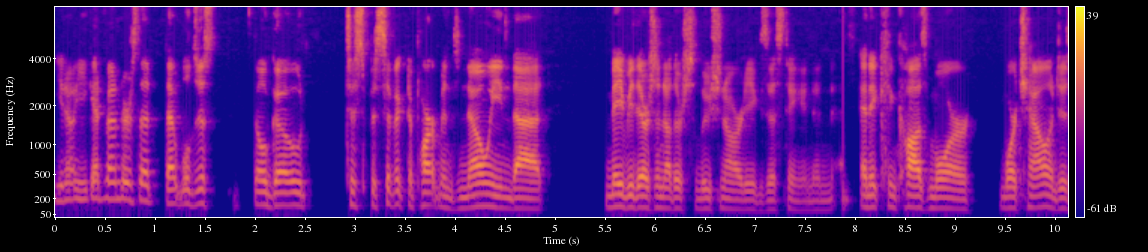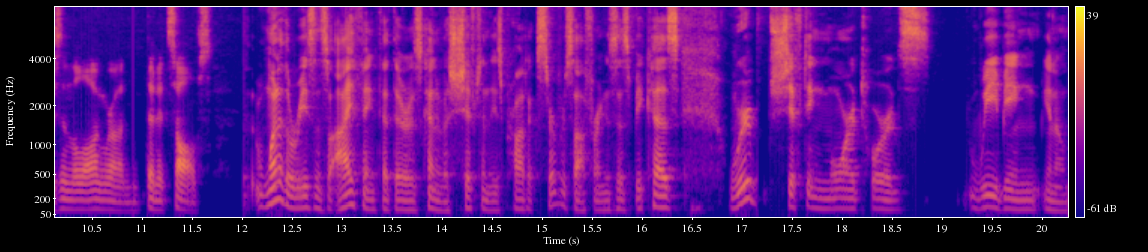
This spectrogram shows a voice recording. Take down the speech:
you know you get vendors that that will just they'll go to specific departments knowing that maybe there's another solution already existing and and it can cause more more challenges in the long run than it solves one of the reasons I think that there is kind of a shift in these product service offerings is because we're shifting more towards we being you know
